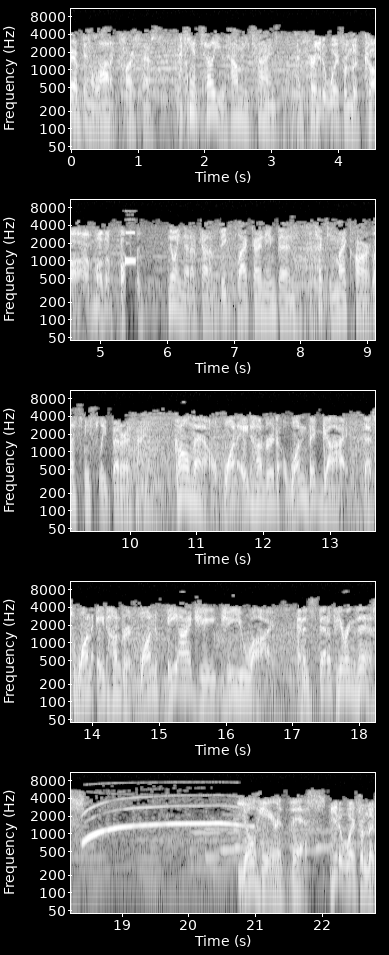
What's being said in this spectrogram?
There have been a lot of car thefts. I can't tell you how many times I've heard. Get away from the car, motherfucker. Knowing that I've got a big black guy named Ben protecting my car lets me sleep better at night. Call now 1 800 1 Big Guy. That's 1 800 1 B I G G U I. And instead of hearing this, you'll hear this. Get away from the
